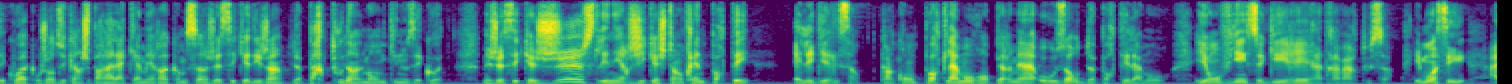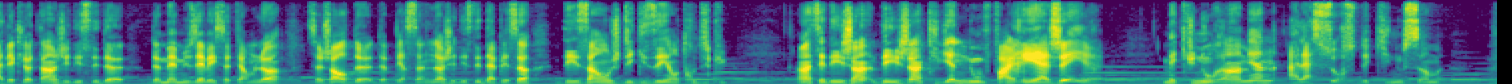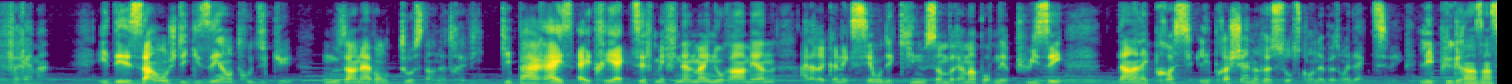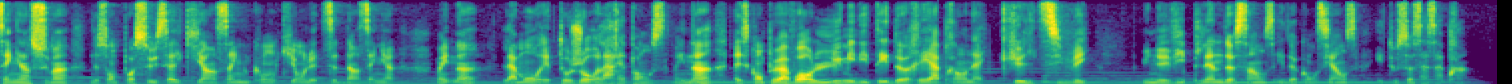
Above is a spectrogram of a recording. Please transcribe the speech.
C'est quoi? Aujourd'hui, quand je parle à la caméra comme ça, je sais qu'il y a des gens de partout dans le monde qui nous écoutent. Mais je sais que juste l'énergie que je suis en train de porter, elle est guérissante. Quand on porte l'amour, on permet aux autres de porter l'amour. Et on vient se guérir à travers tout ça. Et moi, c'est avec le temps, j'ai décidé de, m'amuser avec ce terme-là. Ce genre de, de personnes-là, j'ai décidé d'appeler ça des anges déguisés en trou du cul. Hein? C'est des gens, des gens qui viennent nous faire réagir, mais qui nous ramènent à la source de qui nous sommes vraiment. Et des anges déguisés en trou du cul, nous en avons tous dans notre vie, qui paraissent être réactifs, mais finalement, ils nous ramènent à la reconnexion de qui nous sommes vraiment pour venir puiser dans les prochaines ressources qu'on a besoin d'activer. Les plus grands enseignants, souvent, ne sont pas ceux et celles qui enseignent, qui ont le titre d'enseignant. Maintenant, l'amour est toujours la réponse. Maintenant, est-ce qu'on peut avoir l'humilité de réapprendre à cultiver une vie pleine de sens et de conscience? Et tout ça, ça s'apprend.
